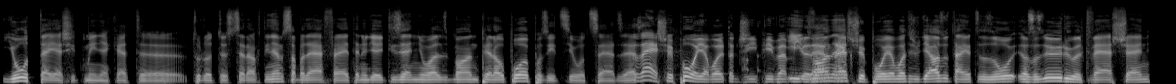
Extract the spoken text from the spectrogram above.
jó teljesítményeket uh, tudott összerakni. Nem szabad elfelejteni, hogy 18-ban például polpozíciót szerzett. Az első polja volt a GP-ben Így van, első polja volt, és ugye azután jött az az, az őrült verseny,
